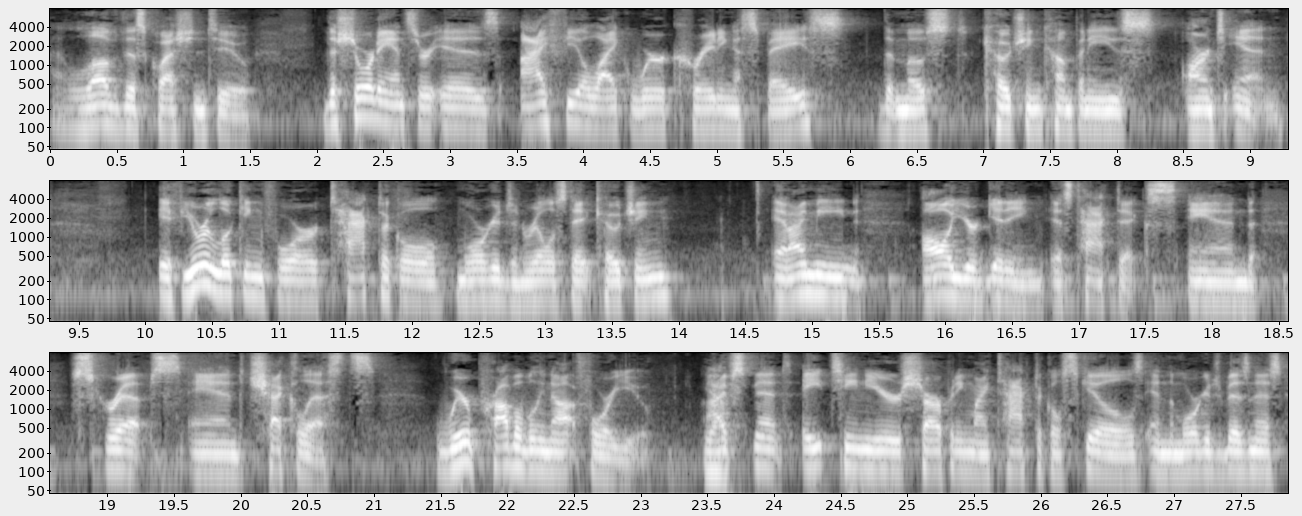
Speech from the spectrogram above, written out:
I love this question too. The short answer is I feel like we're creating a space that most coaching companies aren't in. If you're looking for tactical mortgage and real estate coaching, and I mean all you're getting is tactics and scripts and checklists. We're probably not for you. Yeah. I've spent 18 years sharpening my tactical skills in the mortgage business,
